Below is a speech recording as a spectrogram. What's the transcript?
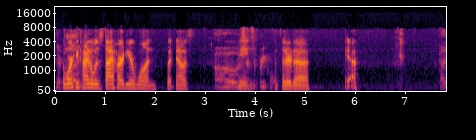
They're the working following title was Die Hard Year One, but now it's Oh, so it's a prequel. considered a. Yeah. Uh,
